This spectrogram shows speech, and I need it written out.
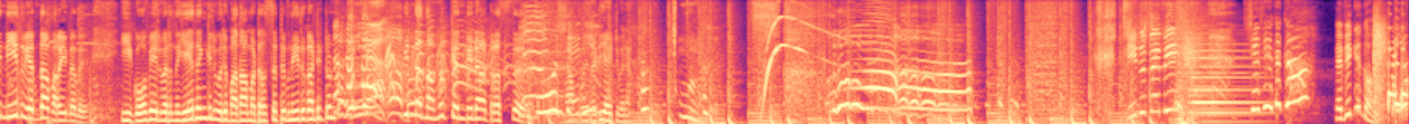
ഈ നീതു എന്താ പറയുന്നത്? ഈ ഗോവയിൽ വരുന്ന ഏതെങ്കിലും ഒരു മദാമ ഡ്രസ് ഇട്ട് നീതു കണ്ടിട്ടുണ്ട്? പിന്നെ നമുക്ക് എന്തിനാ ഡ്രസ് ഓ ശരി. റെഡി ആയിട്ട് വരാം. ഇത് ബേബി. ഫെവിക്കോ അയ്യോ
